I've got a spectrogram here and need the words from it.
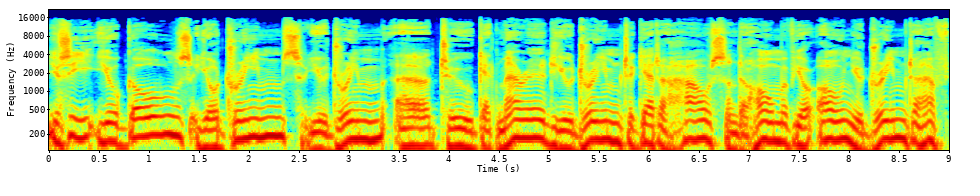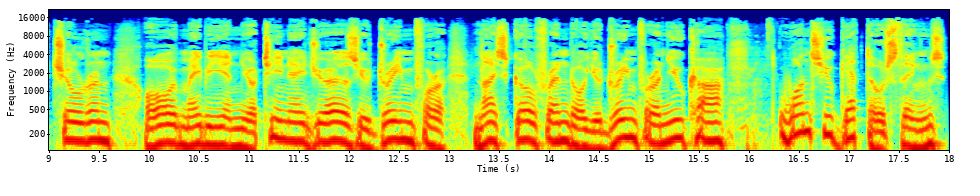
You see, your goals, your dreams, you dream uh, to get married, you dream to get a house and a home of your own, you dream to have children, or maybe in your teenage years you dream for a nice girlfriend, or you dream for a new car once you get those things,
